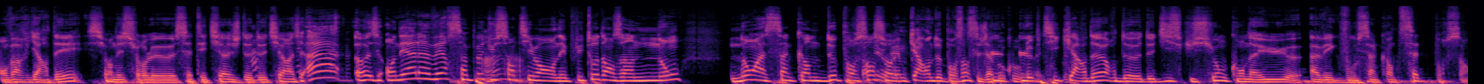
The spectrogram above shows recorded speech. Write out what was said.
On va regarder si on est sur le cet étiage de deux tiers. Ah, euh, on est à l'inverse un peu du Ah. sentiment. On est plutôt dans un non, non à 52% sur le, même 42%, c'est déjà beaucoup. le petit quart d'heure de, de discussion qu'on a eu euh, avec vous, 57%.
